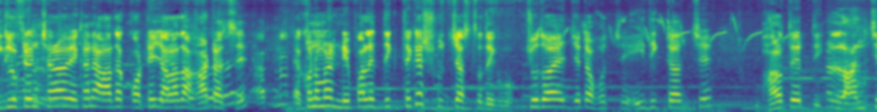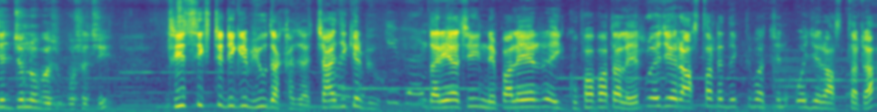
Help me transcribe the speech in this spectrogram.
ইগলু ছাড়াও এখানে আলাদা কটেজ আলাদা হাট আছে। এখন আমরা নেপালের দিক থেকে সূর্যাস্ত দেখব। সূর্যোদয় যেটা হচ্ছে, এই দিকটা হচ্ছে ভারতের দিক। লাঞ্চের জন্য বস- বসেছি। থ্রি সিক্সটি ডিগ্রি ভিউ দেখা যায়, চারিদিকের ভিউ দাঁড়িয়ে আছি নেপালের এই গুফা পাতালের। ওই যে রাস্তাটা দেখতে পাচ্ছেন, ওই যে রাস্তাটা।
